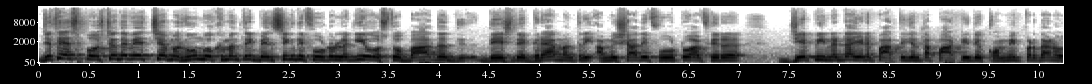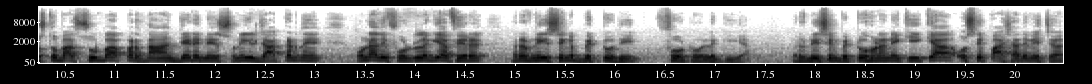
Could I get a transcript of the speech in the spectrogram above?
ਜਿੱਥੇ ਇਸ ਪੋਸਟਰ ਦੇ ਵਿੱਚ ਮਰਹੂਮ ਮੁੱਖ ਮੰਤਰੀ ਬੇਨ ਸਿੰਘ ਦੀ ਫੋਟੋ ਲੱਗੀ, ਉਸ ਤੋਂ ਬਾਅਦ ਦੇਸ਼ ਦੇ ਗ੍ਰਹਿ ਮੰਤਰੀ ਅਮਿਤ ਸ਼ਾਹ ਦੀ ਫੋਟੋ ਆ, ਫਿਰ ਜੇਪੀ ਨੱਡਾ ਜਿਹੜੇ ਭਾਰਤੀ ਜਨਤਾ ਪਾਰਟੀ ਦੇ ਕੌਮੀ ਪ੍ਰਧਾਨ, ਉਸ ਤੋਂ ਬਾਅਦ ਸੂਬਾ ਪ੍ਰਧਾਨ ਜਿਹੜੇ ਨੇ ਸੁਨੀਲ ਜਾਖੜ ਨੇ, ਉਹਨਾਂ ਦੀ ਫੋਟੋ ਲੱਗੀ ਆ, ਫਿਰ ਰਵਨੀਤ ਸਿੰਘ ਬਿੱਟੂ ਦੀ ਫੋਟੋ ਲੱਗੀ ਆ। ਰਵਨੀਤ ਸਿੰਘ ਬਿੱਟੂ ਹੋਣਾ ਨੇ ਕੀ ਕਿਹਾ, ਉਸੇ ਭਾਸ਼ਾ ਦੇ ਵਿੱਚ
